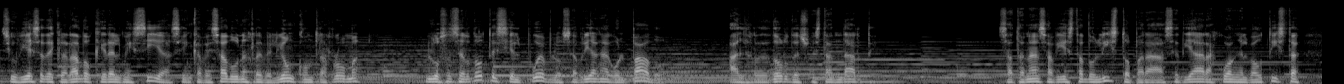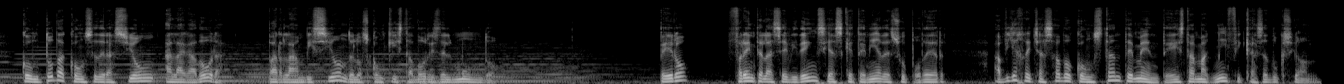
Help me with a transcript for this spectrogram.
Si hubiese declarado que era el Mesías y encabezado una rebelión contra Roma, los sacerdotes y el pueblo se habrían agolpado alrededor de su estandarte. Satanás había estado listo para asediar a Juan el Bautista con toda consideración halagadora para la ambición de los conquistadores del mundo. Pero, frente a las evidencias que tenía de su poder, había rechazado constantemente esta magnífica seducción.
